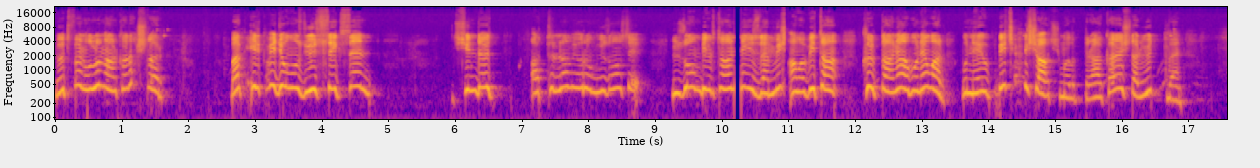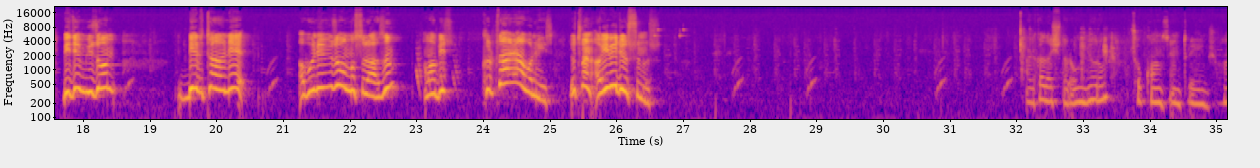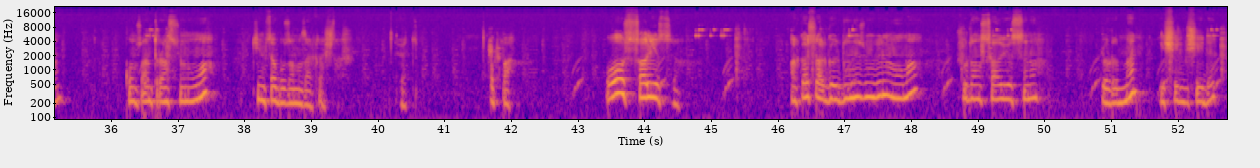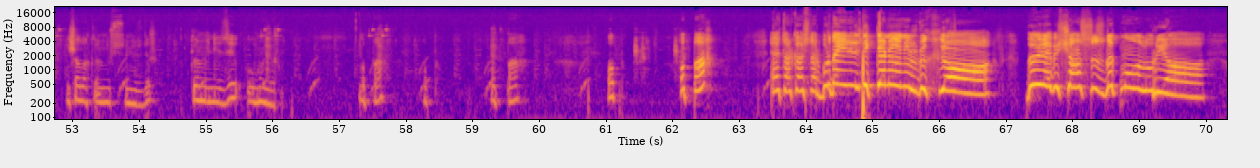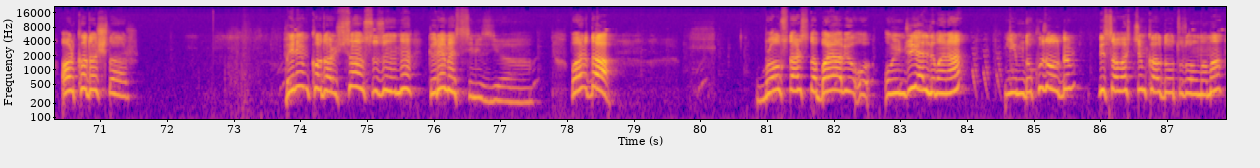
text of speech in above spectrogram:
Lütfen olun arkadaşlar. Bak ilk videomuz 180 şimdi hatırlamıyorum 110 111 tane izlenmiş ama bir tane 40 tane abone var. Bu ne biçim bir saçmalıktır arkadaşlar lütfen. Bizim 110 bir tane abonemiz olması lazım. Ama biz 40 tane aboneyiz. Lütfen ayıp ediyorsunuz. Arkadaşlar oynuyorum. Çok konsantreyim şu an. Konsantrasyonumu kimse bozamaz arkadaşlar. Evet. Hoppa. O salyası. Arkadaşlar gördünüz mü bilmiyorum ama şuradan salyasını gördüm ben. Yeşil bir şeydi. İnşallah görmüşsünüzdür. Görmenizi umuyorum. Hoppa. Hop. Hoppa. Hop. Hoppa. Evet arkadaşlar burada yenildik gene yenildik ya. Böyle bir şanssızlık mı olur ya? Arkadaşlar. Benim kadar şanssızlığını göremezsiniz ya. Bu arada Brawl Stars'ta baya bir oyuncu geldi bana. 29 oldum. Bir savaşçım kaldı 30 olmama.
